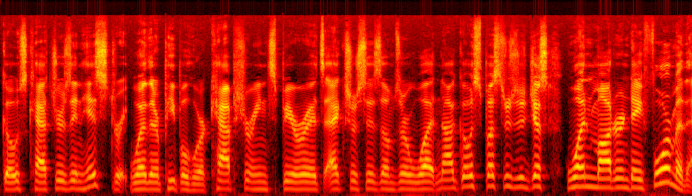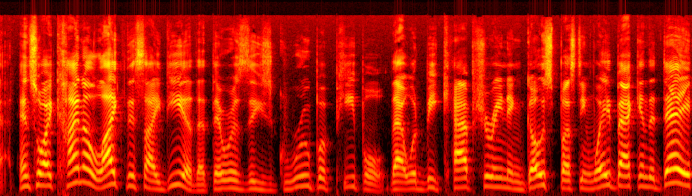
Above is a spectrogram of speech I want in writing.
ghost catchers in history, whether people who are capturing spirits, exorcisms, or whatnot. Ghostbusters are just one modern day form of that. And so I kind of like this idea that there was these group of people that would be capturing and ghostbusting way back in the day.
